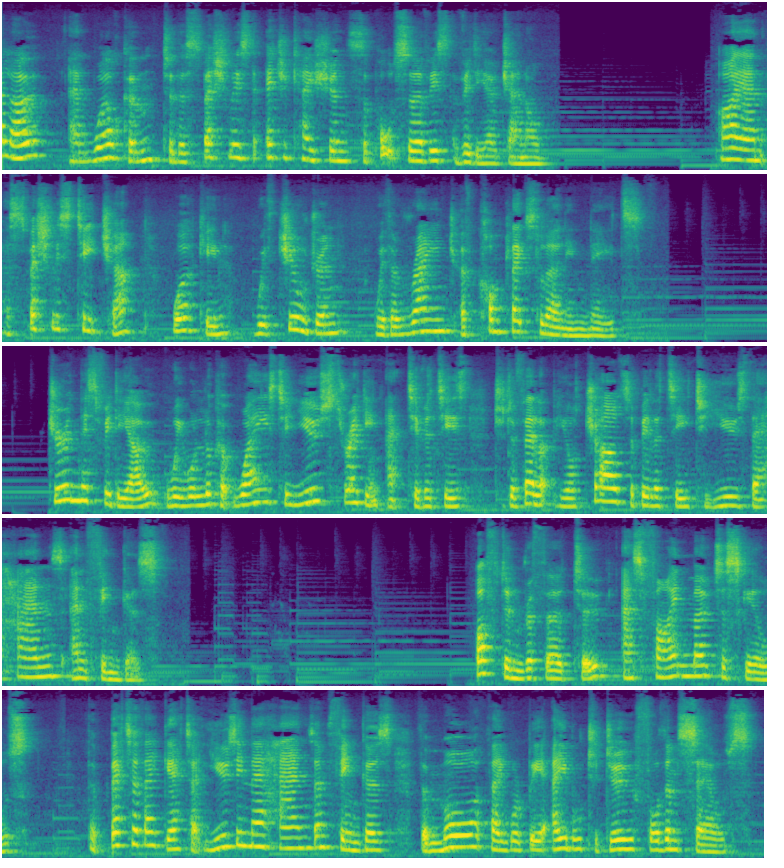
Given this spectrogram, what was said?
Hello and welcome to the Specialist Education Support Service video channel. I am a specialist teacher working with children with a range of complex learning needs. During this video, we will look at ways to use threading activities to develop your child's ability to use their hands and fingers. Often referred to as fine motor skills. The better they get at using their hands and fingers, the more they will be able to do for themselves.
